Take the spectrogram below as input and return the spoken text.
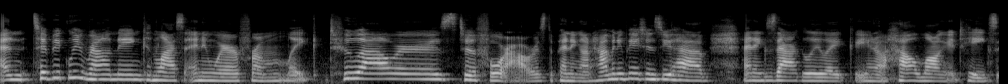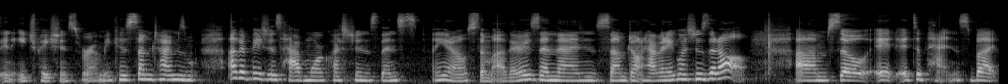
And typically rounding can last anywhere from like two hours to four hours depending on how many patients you have and exactly like you know how long it takes in each patient's room. Because sometimes other patients have more questions you know some others and then some don't have any questions at all. Um, so it, it depends but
